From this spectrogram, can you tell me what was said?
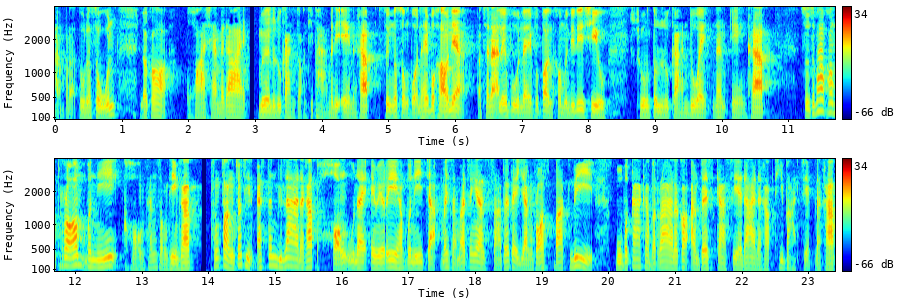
3 ประตูต่อศูนย์แล้วก็คว้าแชมป์ไปได้ เมื่อฤดูกาลก่อนที่ผ่านมานี่เองนะครับ ซึ่งก็ส่งผลให้พวกเขาเนี่ยเอาชนะลิเวอร์พูลในฟุตบอลคอมมูนิตี้ชิลช่วงต้นฤดูกาลด้วยนั่นเองครับส่วนสภาพความพร้อมวันนี้ของทั้ง 2 ทีมครับ ทั้งฝั่งเจ้าถิ่นแอสตันวิลล่านะครับของอูนายเอเมรี่ครับวันนี้จะไม่สามารถใช้งานสามตั้แต่อย่างรอสบาร์กลีย์บูบาก้ากาบาร่าแล้วก็อันเดรสกาเซียได้นะครับที่บาดเจ็บนะครับ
